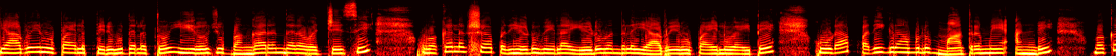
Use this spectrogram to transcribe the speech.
యాభై రూపాయల పెరుగుదలతో ఈరోజు బంగారం ధర వచ్చేసి ఒక లక్ష పదిహేడు వేల ఏడు వందల యాభై రూపాయలు అయితే కూడా పది గ్రాములు మాత్రమే అండి. ఒక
